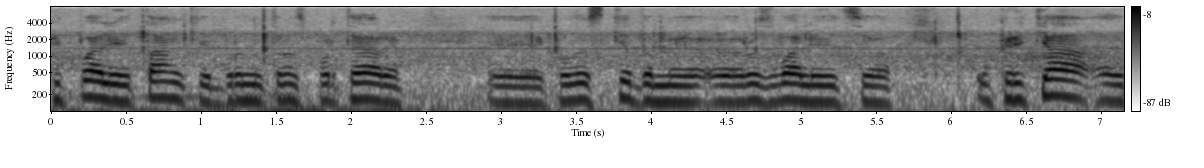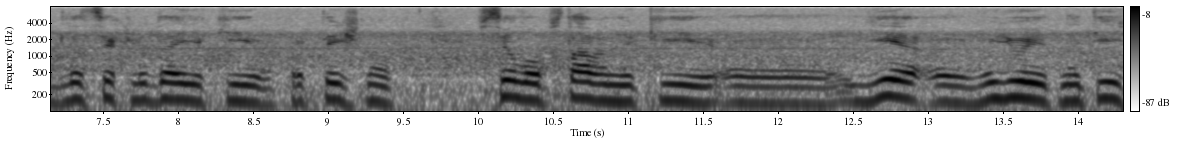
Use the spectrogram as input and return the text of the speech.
підпалюють танки, бронетранспортери, коли скидами е, розвалюються укриття е, для цих людей, які практично в силу обставин, які е, є, е, воюють на тій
